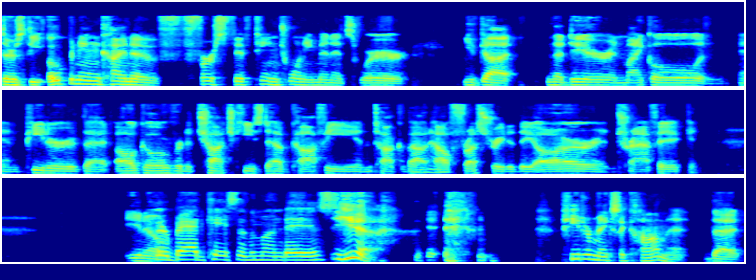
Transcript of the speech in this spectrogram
there's the opening kind of first 15 20 minutes where you've got Nadir and Michael and and Peter that all go over to Chotchkie's to have coffee and talk about mm-hmm. how frustrated they are and traffic and you know their bad case of the Mondays. Yeah. Peter makes a comment that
